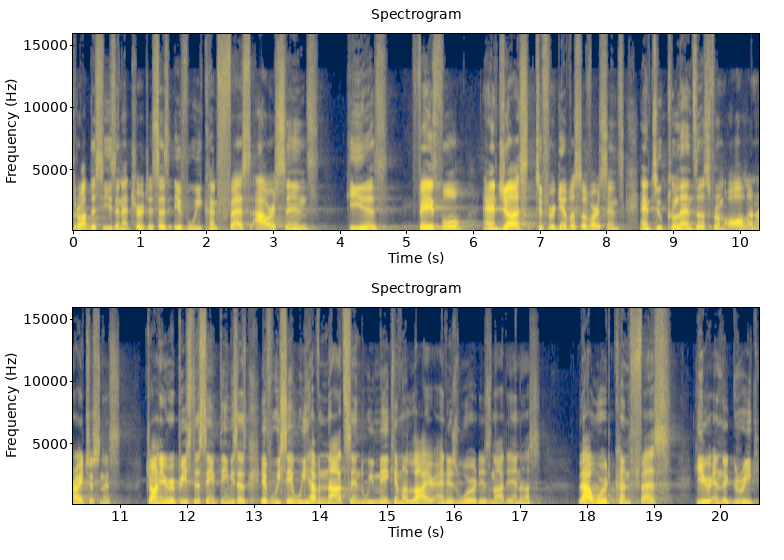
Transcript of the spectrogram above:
throughout the season at church. It says, If we confess our sins, he is faithful and just to forgive us of our sins and to cleanse us from all unrighteousness. John he repeats the same theme. He says, If we say we have not sinned, we make him a liar, and his word is not in us. That word confess here in the Greek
